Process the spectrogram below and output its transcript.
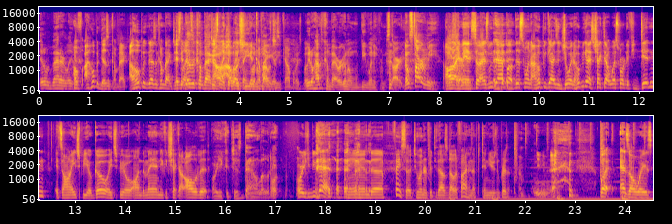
It'll be better later. Hope, I hope it doesn't come back. I hope it doesn't come back. Just if it like, doesn't come back, just I'll, like the I'll Bucks issue you an apology. the Cowboys. But we don't have to come back. We're gonna be winning from the start. don't start with me. Don't All right, man. me. So as we wrap up this one, I hope you guys enjoyed. I hope you guys checked out Westworld. If you didn't, it's on HBO Go, HBO on demand. You can check out all of it, or you could just download it. or you can do that and uh, face a two hundred fifty thousand dollar fine and up to ten years in prison. But as always,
